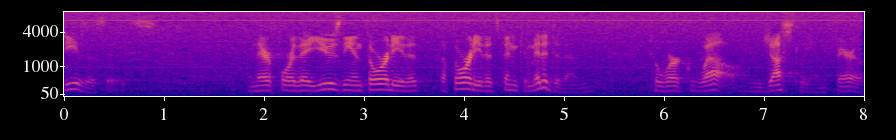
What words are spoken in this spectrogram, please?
Jesus is. And therefore, they use the authority, that, authority that's been committed to them to work well and justly and fairly.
